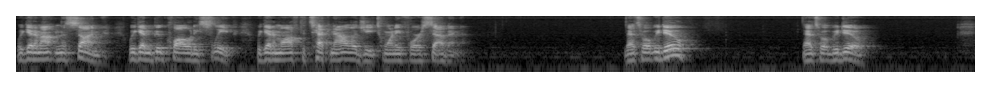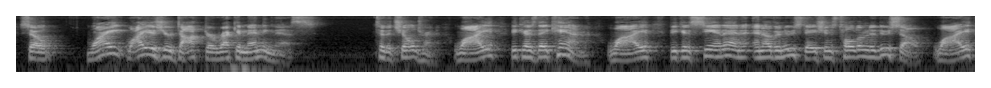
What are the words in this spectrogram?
We get them out in the sun. We get them good quality sleep. We get them off the technology 24 7. That's what we do. That's what we do. So, why, why is your doctor recommending this to the children? Why? Because they can. Why? Because CNN and other news stations told them to do so. Why?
